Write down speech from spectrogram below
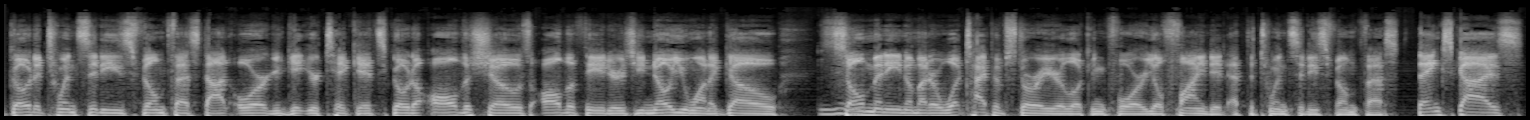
Go to twincitiesfilmfest.org and get your tickets. Go to all the shows, all the theaters. You know you want to go. Mm-hmm. So many, no matter what type of story you're looking for, you'll find it at the Twin Cities Film Fest. Thanks, guys.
